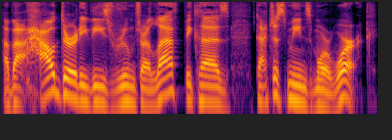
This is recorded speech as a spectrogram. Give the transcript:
about how dirty these rooms are left because that just means more work.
